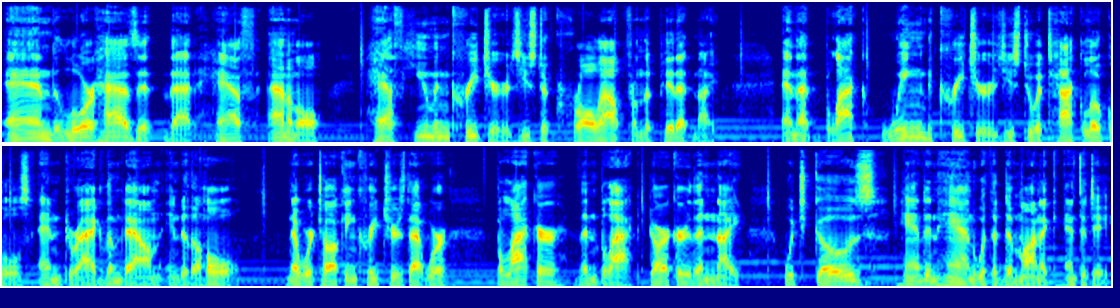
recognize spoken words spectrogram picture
And lore has it that half animal, half human creatures used to crawl out from the pit at night, and that black winged creatures used to attack locals and drag them down into the hole. Now, we're talking creatures that were blacker than black, darker than night, which goes hand in hand with a demonic entity.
